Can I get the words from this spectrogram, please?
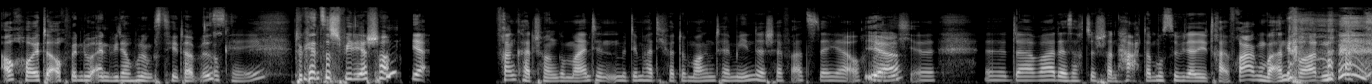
Auch heute, auch wenn du ein Wiederholungstäter bist. Okay. Du kennst das Spiel ja schon? Ja. Frank hat schon gemeint, den, mit dem hatte ich heute Morgen einen Termin, der Chefarzt, der ja auch ja. Nicht, äh, äh, da war, der sagte schon, ha, da musst du wieder die drei Fragen beantworten.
